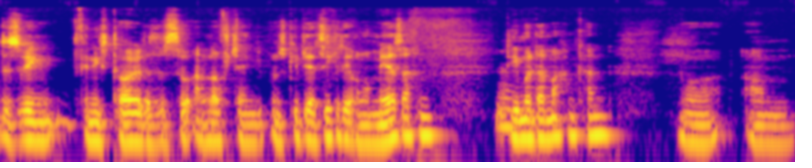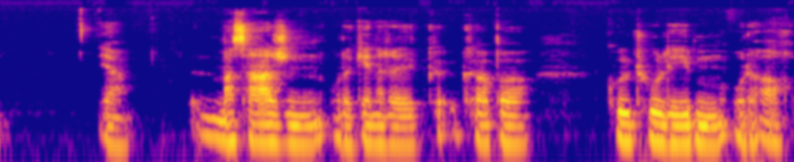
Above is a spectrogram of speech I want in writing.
Deswegen finde ich es toll, dass es so Anlaufstellen gibt. Und es gibt ja sicherlich auch noch mehr Sachen, mhm. die man da machen kann. Nur, ähm, ja, Massagen oder generell Körperkultur leben oder auch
